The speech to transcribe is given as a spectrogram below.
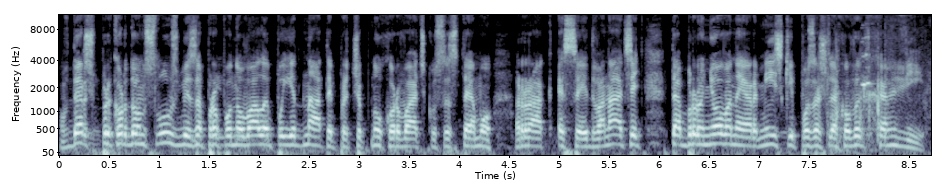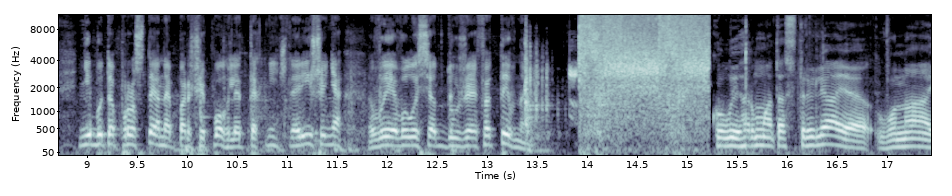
В Держприкордонслужбі запропонували поєднати причепну хорватську систему РАК СА-12 та броньований армійський позашляховик Хамві. Нібито просте на перший погляд технічне рішення виявилося дуже ефективним. Коли гармата стріляє, вона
